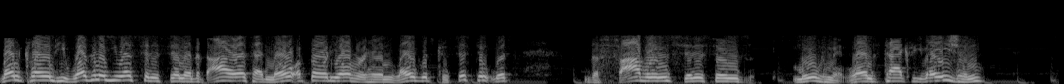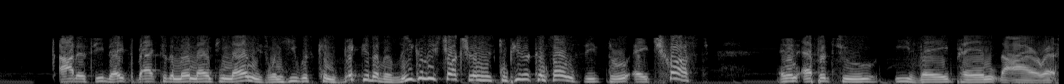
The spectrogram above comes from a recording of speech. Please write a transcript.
Lund claimed he wasn't a U.S. citizen and that the IRS had no authority over him, language consistent with the sovereign citizens movement. Lund's tax evasion odyssey dates back to the mid-1990s when he was convicted of illegally structuring his computer consultancy through a trust in an effort to evade paying the IRS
